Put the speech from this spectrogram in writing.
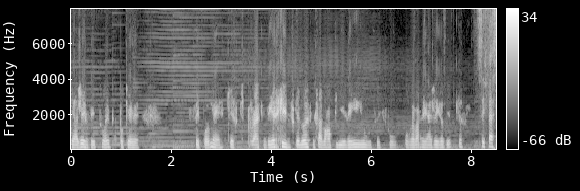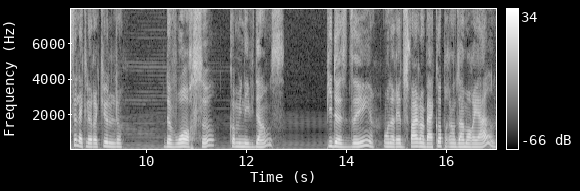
réagir vite, ouais, pour pas que sais pas, mais qu'est-ce qui peut arriver avec les disques Est-ce que ça va empirer ou il faut, faut, vraiment réagir vite? C'est facile avec le recul de voir ça comme une évidence, puis de se dire on aurait dû faire un backup rendu à Montréal,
